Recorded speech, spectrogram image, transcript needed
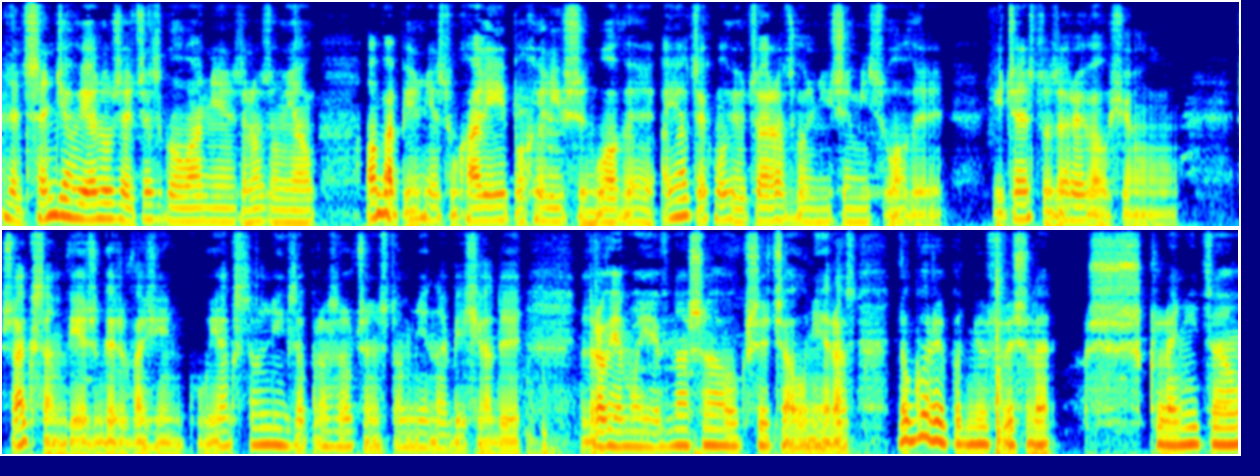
Lecz sędzia wielu rzeczy zgoła nie zrozumiał. Oba pilnie słuchali, pochyliwszy głowy, a Jacek mówił coraz wolniejszymi słowy i często zarywał się. Wszak sam wiesz, Gerwazienku, jak stolnik zapraszał często mnie na biesiady. Zdrowie moje wnaszał, krzyczał nieraz. Do góry podniósły szle, szklenicę,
